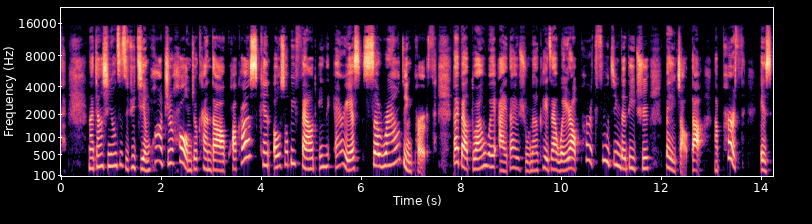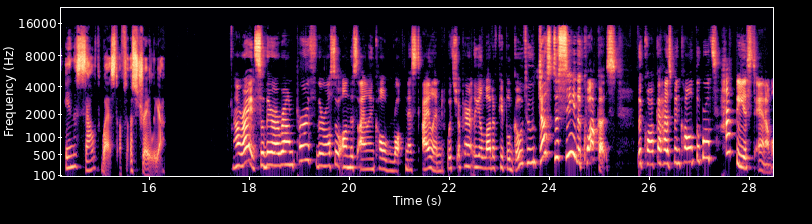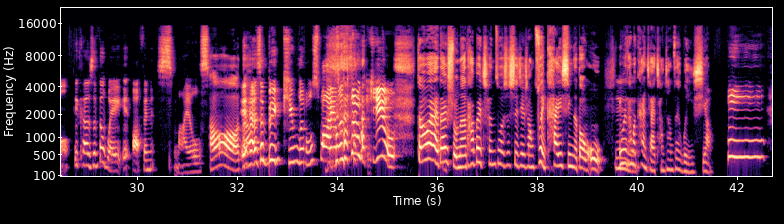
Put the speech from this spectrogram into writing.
那将形容词子句简化之后，我们就看到 Quokkas can also be found in the areas surrounding Perth，代表短尾矮袋鼠呢，可以在围绕 Perth 附近的地区被找到。那 Perth is in the southwest of Australia。All right, so they're around Perth. They're also on this island called Rottnest Island, which apparently a lot of people go to just to see the quokkas. The quokka has been called the world's happiest animal because of the way it often smiles. 哦， It has a big, cute little smile. It's so cute. 短尾矮袋鼠呢，它被称作是世界上最开心的动物，因为它们看起来常常在微笑。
